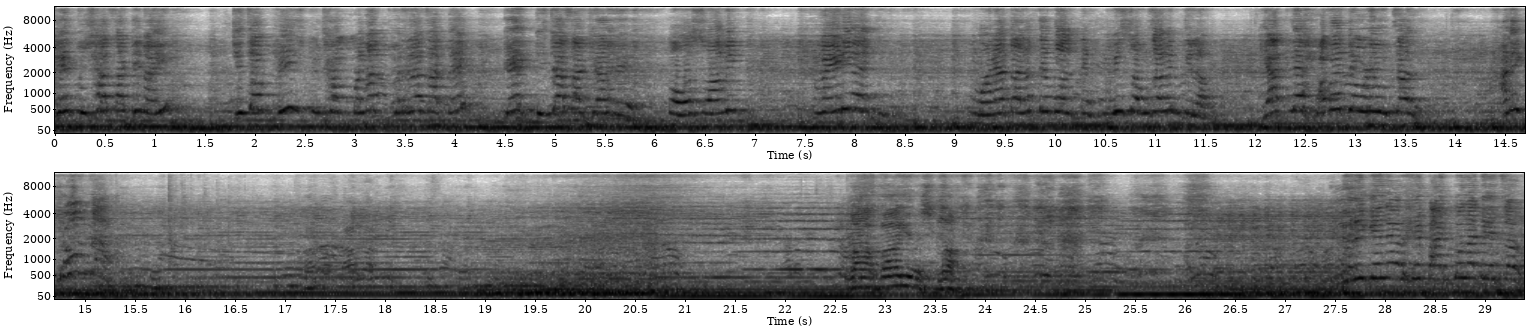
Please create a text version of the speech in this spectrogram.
हे तुझ्यासाठी नाही जिचं बीज तुझ्या मनात भरलं जाते हे तिच्यासाठी आहे. हो स्वामी वेडी आहे ती. मनात आलं ते बोलते मी समजावीन तिला. यातले हवं तेवढे उचल आणि घेऊन जा. वा वा यश वा घरी गेल्यावर हे बायकोला द्यायचं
